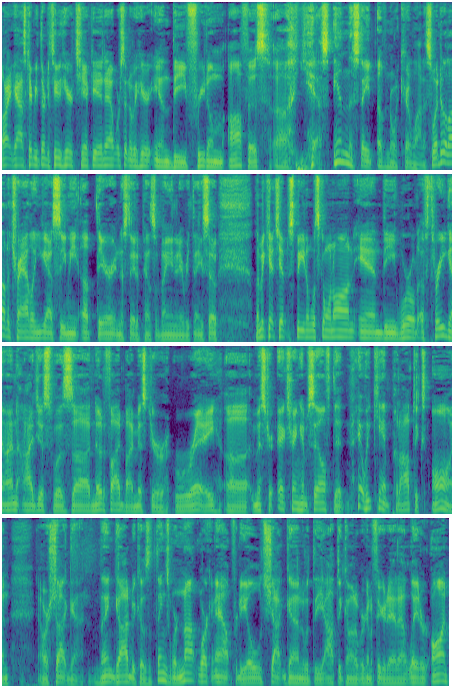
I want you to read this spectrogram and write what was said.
All right, guys, KB32 here. Check it out. We're sitting over here in the Freedom office. Uh, yes, in the state of North Carolina. So I do a lot of traveling. You guys see me up there in the state of Pennsylvania and everything. So let me catch you up to speed on what's going on in the world of three gun. I just was uh, notified by Mr. Ray, uh, Mr. X-Ring himself, that man, we can't put optics on our shotgun. Thank God, because the things were not working out for the old shotgun with the optic on it. We're going to figure that out later on.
